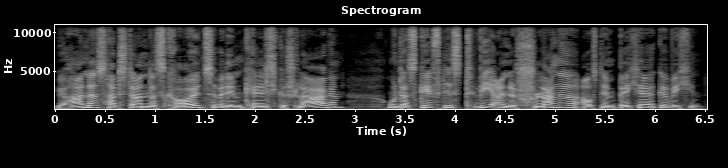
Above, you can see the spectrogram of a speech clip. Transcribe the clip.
Johannes hat dann das Kreuz über dem Kelch geschlagen und das Gift ist wie eine Schlange aus dem Becher gewichen.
